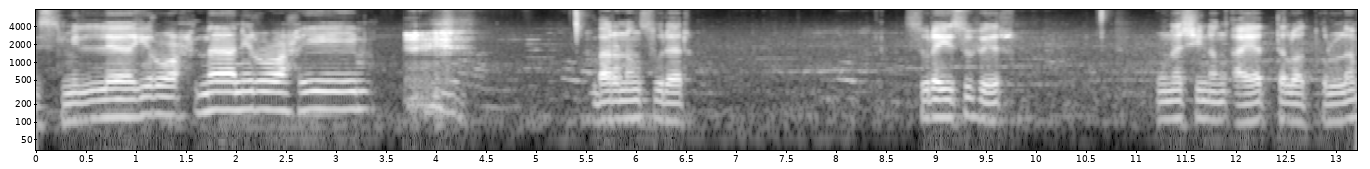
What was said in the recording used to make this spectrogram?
بسم الله الرحمن الرحيم বারো নং সুরার সুরা ইউসুফের উনাশি নং আয়াত তেলাওয়াত করলাম।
